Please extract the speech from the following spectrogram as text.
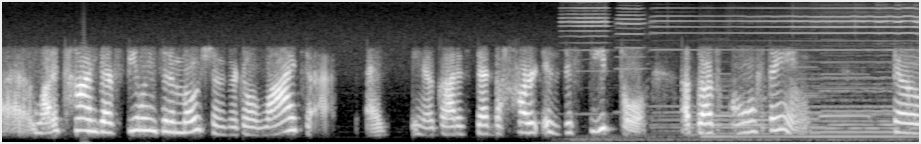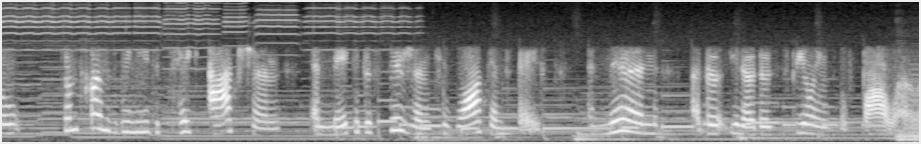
uh, a lot of times our feelings and emotions are going to lie to us. As you know, God has said, the heart is deceitful above all things. So sometimes we need to take action and make a decision to walk in faith, and then uh, the, you know those feelings will follow.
